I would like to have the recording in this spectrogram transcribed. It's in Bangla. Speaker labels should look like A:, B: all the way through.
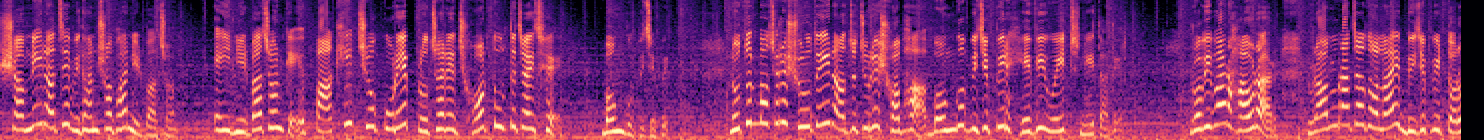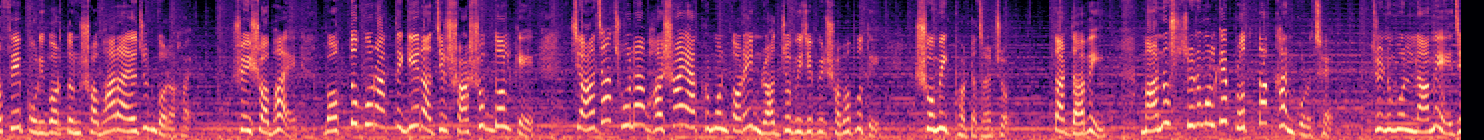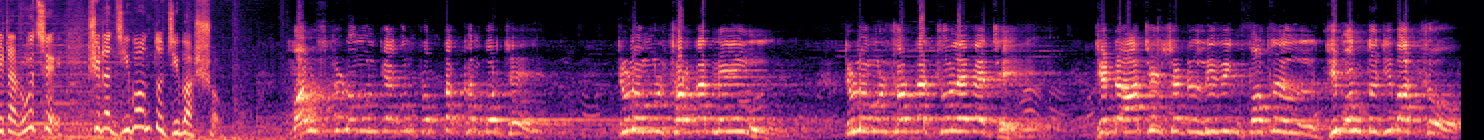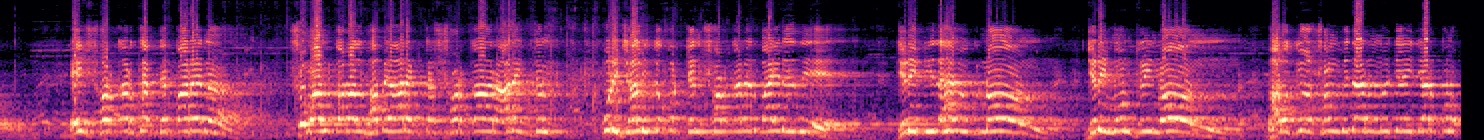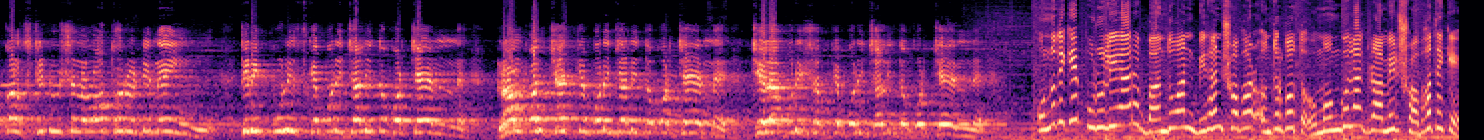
A: সামনেই রাজ্যে বিধানসভা নির্বাচন। এই নির্বাচনকে পাখির চোখ করে প্রচারে ঝড় তুলতে চাইছে বঙ্গ বিজেপি। নতুন বছরের শুরুতেই রাজ্য জুড়ে সভা বঙ্গ বিজেপির হেভিওয়েট নেতাদের। রবিবার হাওড়ার রামরাজাতলায় বিজেপির তরফে পরিবর্তন সভার আয়োজন করা হয়। সেই সভায় বক্তব্য রাখতে গিয়ে রাজ্যের শাসক দলকে চাঁচা ছোলা ভাষায় আক্রমণ করেন রাজ্য বিজেপির সভাপতি শ্রমিক ভট্টাচার্য। তার দাবি, মানুষ তৃণমূলকে প্রত্যাখ্যান করেছে। তৃণমূল নামে যেটা রয়েছে, সেটা জীবন্ত জীবাশ্ম।
B: মানুষ তৃণমূলকে এখন প্রত্যাখ্যান করছে। তৃণমূল সরকার নেই। তৃণমূল সরকার চলে গেছে। যেটা আছে সেটা লিভিং ফসিল জীবন্ত জীবাশ্ম। এই সরকার থাকতে পারে না। সমান্তরাল ভাবে আরেকটা সরকার, আরেকজন পরিচালিত করছেন সরকারের বাইরে দিয়ে। যিনি বিধায়ক নন, যিনি মন্ত্রী নন ভারতীয় সংবিধান অনুযায়ী যার কোনো কনস্টিটিউশনাল অথরিটি নেই, তিনি পুলিশকে পরিচালিত করছেন, গ্রাম পঞ্চায়েতকে পরিচালিত করছেন, জেলা পরিষদকে পরিচালিত করছেন।
A: অন্যদিকে পুরুলিয়ার বান্দোয়ান বিধানসভার অন্তর্গত মঙ্গলা গ্রামের সভা থেকে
